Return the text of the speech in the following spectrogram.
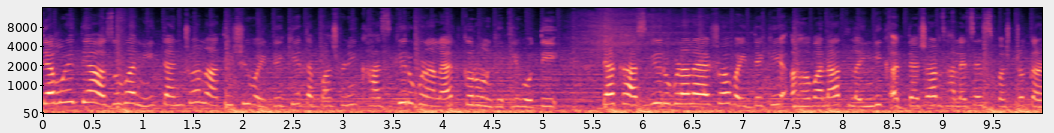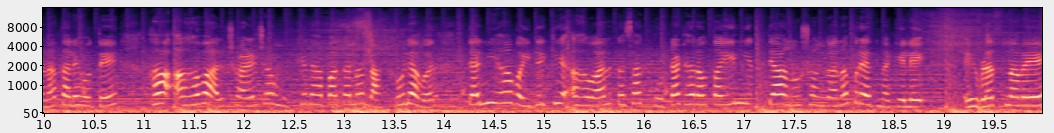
त्यामुळे त्या आजोबांनी त्यांच्या नातीची वैद्यकीय तपासणी खासगी रुग्णालयात करून घेतली होती. त्या खासगी रुग्णालयाच्या वैद्यकीय अहवालात लैंगिक अत्याचार झाल्याचे स्पष्ट करण्यात आले होते. हा अहवाल शाळेच्या मुख्याध्यापकांना दाखवल्यावर त्यांनी हा वैद्यकीय अहवाल कसा खोटा ठरवता येईल त्या अनुषंगानं प्रयत्न केले. एवढंच नव्हे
